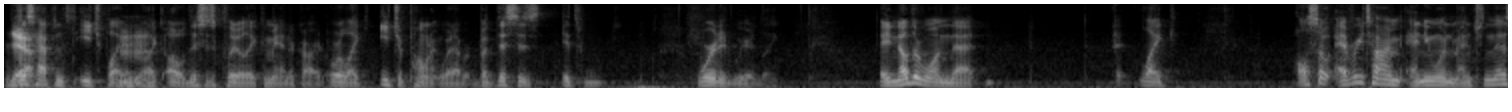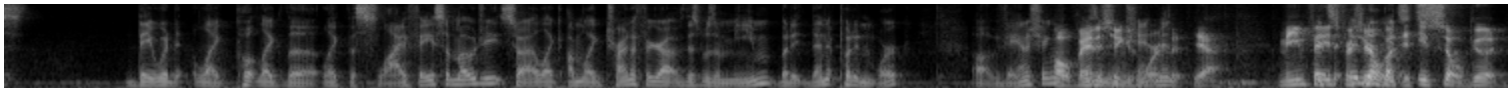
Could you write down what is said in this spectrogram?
this Yeah. Mm-hmm. happens to each player and you're like oh this is clearly a commander card or like each opponent whatever but this is it's worded weirdly. Another one that like also every time anyone mentioned this they would like put like the like the sly face emoji so I like I'm like trying to figure out if this was a meme but it, then it put in work. Uh, vanishing. Oh, vanishing is worth enchantment. it. Yeah, meme face It's- for sure, no, but it's- it's, it's- so good.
